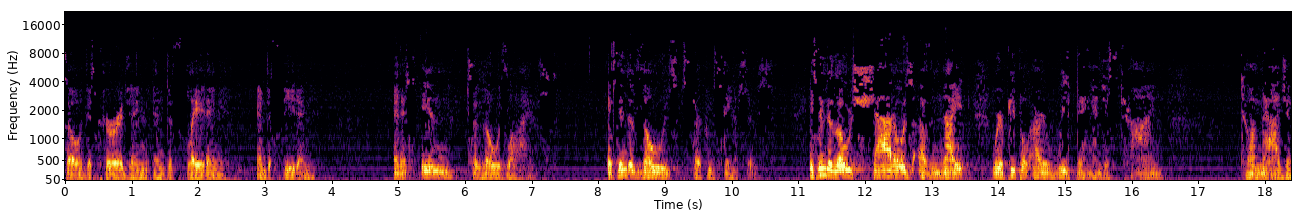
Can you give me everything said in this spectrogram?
so discouraging and deflating and defeating. And it's into those lives. It's into those circumstances. It's into those shadows of night where people are weeping and just trying to imagine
